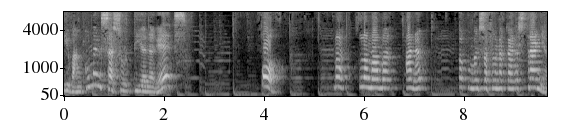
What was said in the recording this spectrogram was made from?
i van començar a sortir aneguets. Oh! Va, la mama Anna va començar a fer una cara estranya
